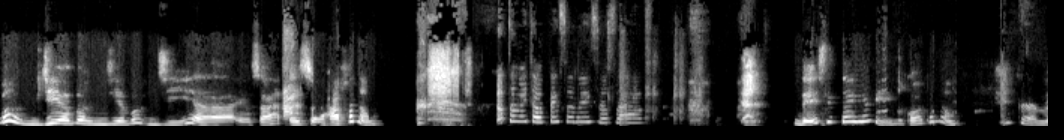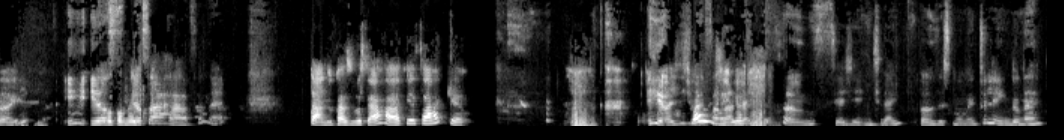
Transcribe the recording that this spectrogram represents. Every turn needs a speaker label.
Speaker 1: Bom dia, bom dia, bom dia. Eu sou a, eu sou a Rafa, não.
Speaker 2: Eu também tava pensando nisso, eu sou a Rafa.
Speaker 1: Deixa isso daí aí, não corta não.
Speaker 2: Tá, vai. E, e eu,
Speaker 1: Vou começar.
Speaker 2: eu sou a Rafa, né?
Speaker 1: Tá, no caso você é a Rafa e eu sou a Raquel.
Speaker 2: E hoje a gente vai
Speaker 1: Bom
Speaker 2: falar
Speaker 1: dia.
Speaker 2: da infância, gente. Da infância, esse momento lindo, né?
